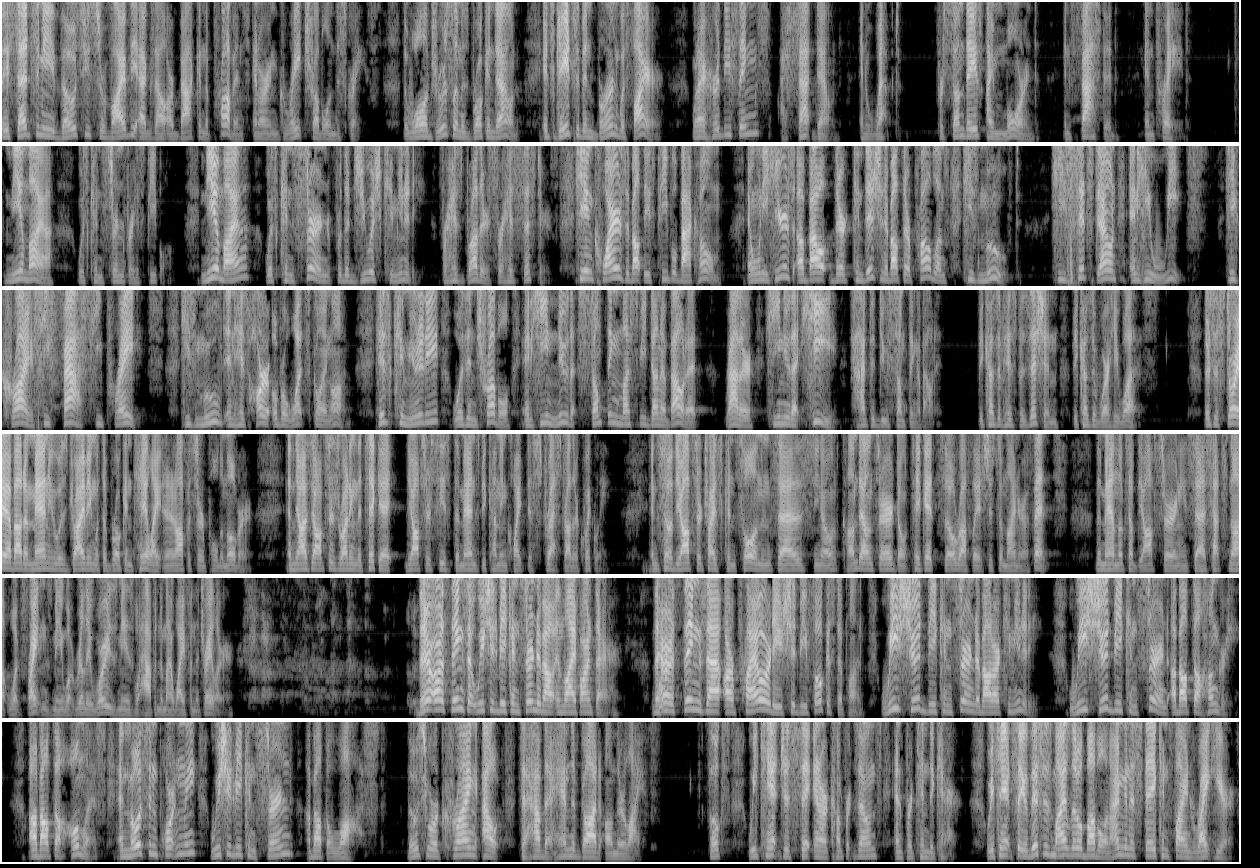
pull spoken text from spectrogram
They said to me, Those who survived the exile are back in the province and are in great trouble and disgrace. The wall of Jerusalem is broken down. Its gates have been burned with fire. When I heard these things, I sat down and wept. For some days I mourned and fasted and prayed. Nehemiah was concerned for his people. Nehemiah was concerned for the Jewish community, for his brothers, for his sisters. He inquires about these people back home. And when he hears about their condition, about their problems, he's moved. He sits down and he weeps. He cries. He fasts. He prays. He's moved in his heart over what's going on. His community was in trouble and he knew that something must be done about it. Rather, he knew that he had to do something about it because of his position, because of where he was. There's a story about a man who was driving with a broken taillight and an officer pulled him over. And as the officer's writing the ticket, the officer sees that the man's becoming quite distressed rather quickly. And so the officer tries to console him and says, you know, calm down, sir. Don't take it so roughly. It's just a minor offense. The man looks up the officer and he says, that's not what frightens me. What really worries me is what happened to my wife in the trailer. there are things that we should be concerned about in life, aren't there? There are things that our priorities should be focused upon. We should be concerned about our community we should be concerned about the hungry, about the homeless, and most importantly, we should be concerned about the lost, those who are crying out to have the hand of God on their life. Folks, we can't just sit in our comfort zones and pretend to care. We can't say, this is my little bubble and I'm going to stay confined right here.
